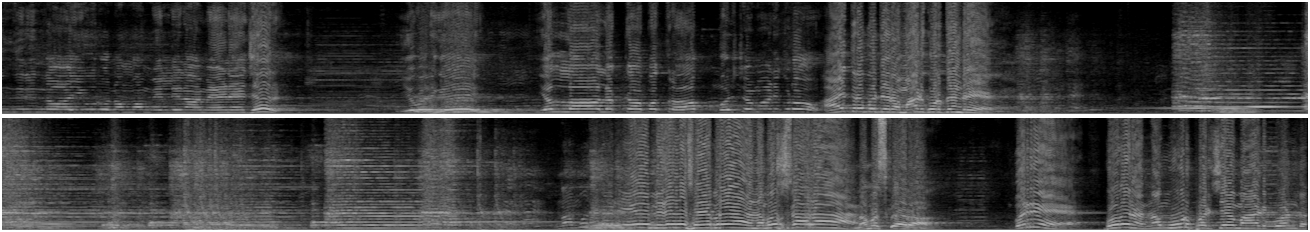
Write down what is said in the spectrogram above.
ಇಂದಿನಿಂದ ಇವರು ನಮ್ಮ ಮೇಲಿನ ಮ್ಯಾನೇಜರ್ ಎಲ್ಲಾ ಲೆಕ್ಕ ಪತ್ರ ಪರಿಚಯ ಮಾಡಿಕೊಡು. ಆಯ್ತ್ರ ಬಡ್ಡಿರ ಮಾಡಿಕೊಡ್ತೇನ್ರಿ. ನಮಸ್ಕಾರ. ನಮಸ್ಕಾರ. ಬರ್ರಿ ಹೋಗೋಣ. ನಮ್ಮ ಊರು ಪರಿಚಯ ಮಾಡಿಕೊಂಡು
